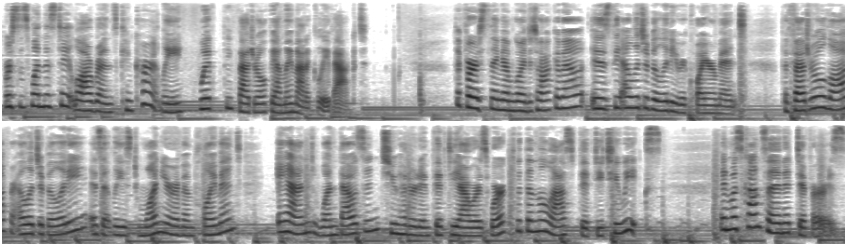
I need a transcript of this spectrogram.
versus when the state law runs concurrently with the Federal Family Medical Leave Act. The first thing I'm going to talk about is the eligibility requirement. The federal law for eligibility is at least one year of employment and 1,250 hours worked within the last 52 weeks. In Wisconsin, it differs.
